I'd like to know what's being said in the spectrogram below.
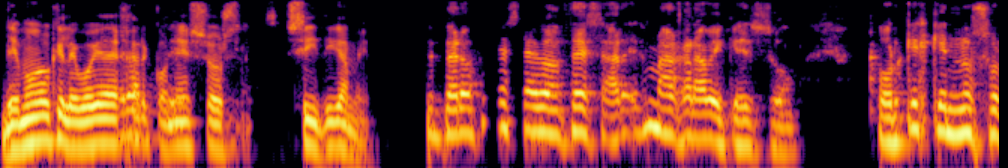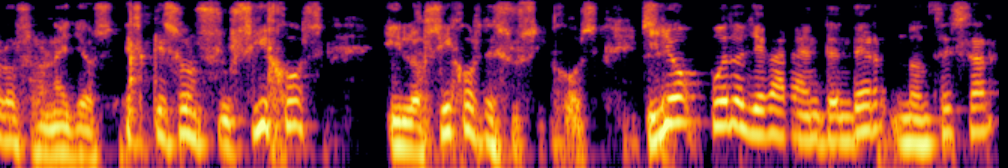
De modo que le voy a dejar con esos... Sí, dígame. Pero fíjese, don César, es más grave que eso, porque es que no solo son ellos, es que son sus hijos y los hijos de sus hijos. Y yo puedo llegar a entender, don César,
